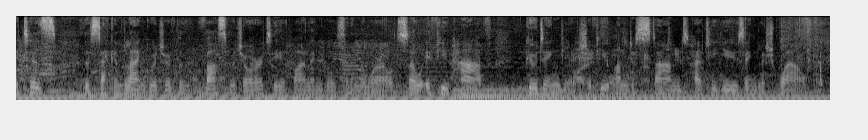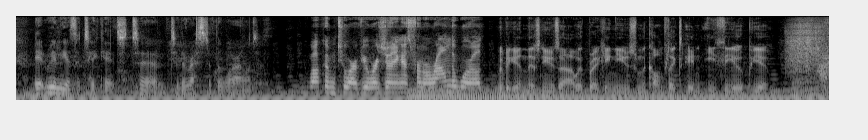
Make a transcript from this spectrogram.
It is the second language of the vast majority of bilinguals in the world. So if you have good English, if you understand how to use English well, it really is a ticket to, to the rest of the world. Welcome to our viewers joining us from around the world. We begin this news hour with breaking news from the conflict in Ethiopia. Ah,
